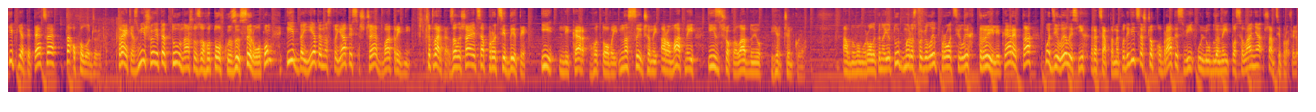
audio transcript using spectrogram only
Кип'ятите це та охолоджуєте. Третє, змішуєте ту нашу заготовку з сиропом і даєте настоятись ще 2-3 дні. Четверте, залишається процідити. І лікер готовий, насичений, ароматний із шоколадною гірчинкою. А в новому ролику на YouTube ми розповіли про цілих три лікери та поділились їх рецептами. Подивіться, щоб обрати свій улюблений посилання в шапці профілю.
